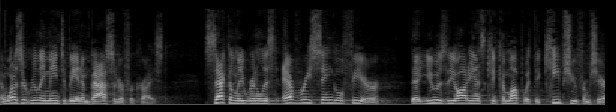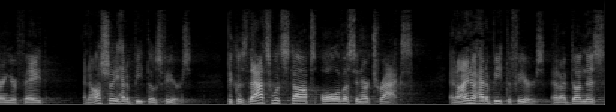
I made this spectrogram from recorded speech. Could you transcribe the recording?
And what does it really mean to be an ambassador for Christ? Secondly, we're going to list every single fear that you, as the audience, can come up with that keeps you from sharing your faith, and I'll show you how to beat those fears. Because that's what stops all of us in our tracks. And I know how to beat the fears. And I've done this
